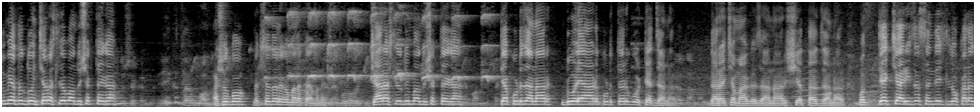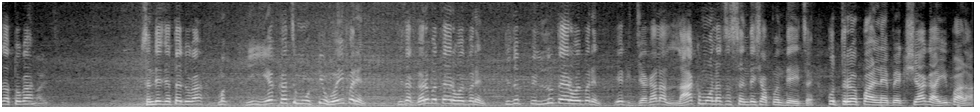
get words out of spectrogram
तुम्ही आता दोन चार असल्यावर बांधू शकताय का? अशोक भाऊ लक्षात आलं का मला काय म्हणायचं? चार असले तुम्ही बांधू शकताय का? त्या कुठं जाणार? डोळ्याआड कुठं तर गोट्यात जाणार. घराच्या मागं जाणार शेतात जाणार. मग त्या चारीचा संदेश लोकाला जातो का? संदेश देता येतो का? मग ही एकच मोठी होईपर्यंत तिचा गर्भ तयार होईपर्यंत तिचं पिल्लू तयार होईपर्यंत एक जगाला लाख मोलाचा संदेश आपण द्यायचा आहे. कुत्रं पाळण्यापेक्षा गायी पाळा.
